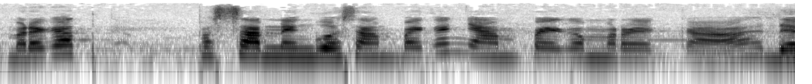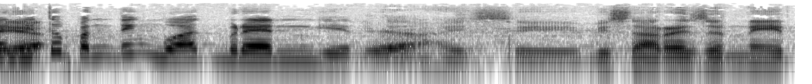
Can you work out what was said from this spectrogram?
mereka pesan yang gue sampaikan nyampe ke mereka dan Iya. itu penting buat brand gitu. Iya. I see. Bisa resonate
